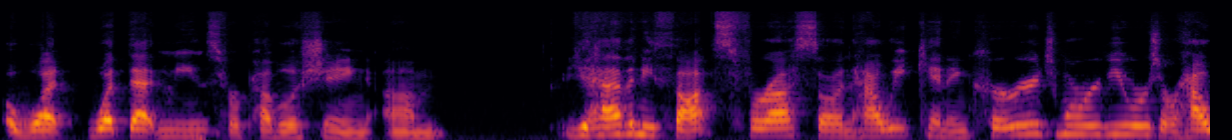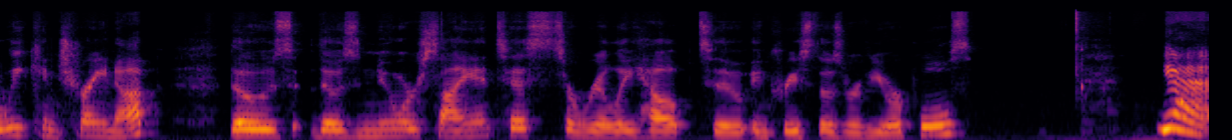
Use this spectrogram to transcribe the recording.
what what that means for publishing. Um, you have any thoughts for us on how we can encourage more reviewers or how we can train up those those newer scientists to really help to increase those reviewer pools? Yeah,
